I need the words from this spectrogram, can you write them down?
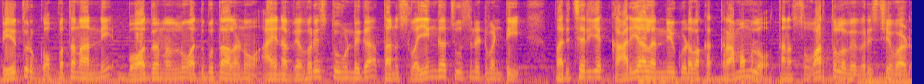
పేతురు గొప్పతనాన్ని బోధనలను అద్భుతాలను ఆయన వివరిస్తూ ఉండగా తను స్వయంగా చూసినటువంటి పరిచర్య కార్యాలన్నీ కూడా ఒక క్రమంలో తన సువార్తలో వివరించేవాడు.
